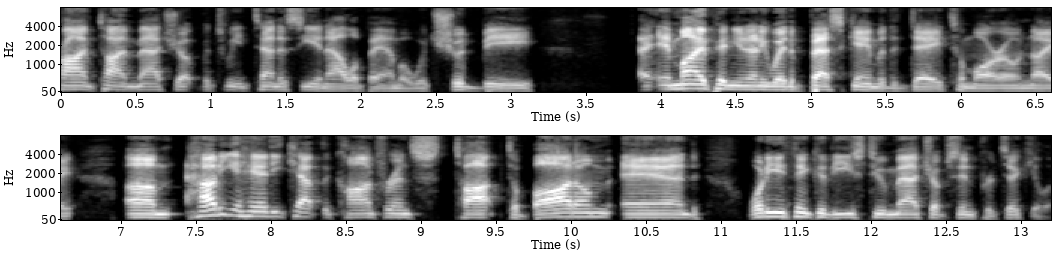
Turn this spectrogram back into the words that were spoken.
primetime matchup between Tennessee and Alabama, which should be, in my opinion anyway, the best game of the day tomorrow night. Um, how do you handicap the conference top to bottom? And what do you think of these two matchups in particular?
